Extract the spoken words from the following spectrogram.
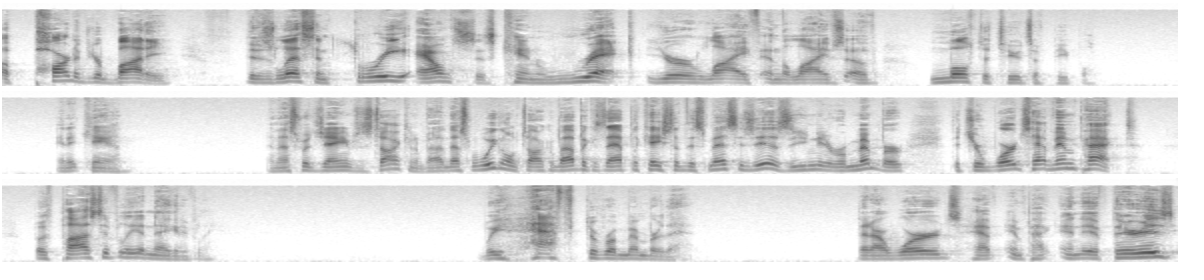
a part of your body that is less than three ounces can wreck your life and the lives of multitudes of people. And it can. And that's what James is talking about. That's what we're going to talk about because the application of this message is you need to remember that your words have impact, both positively and negatively. We have to remember that. That our words have impact. And if there is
